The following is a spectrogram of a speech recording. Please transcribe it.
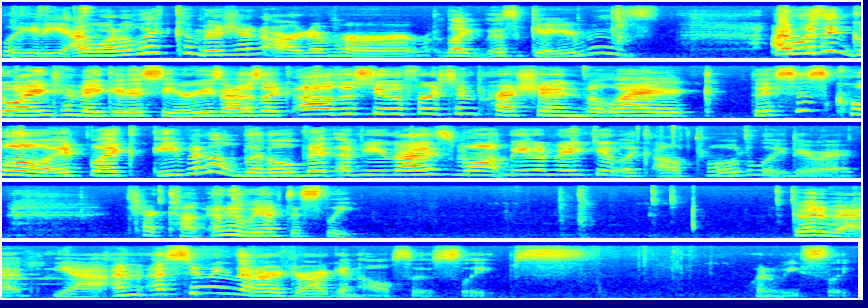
lady. I want to, like, commission art of her. Like, this game is... I wasn't going to make it a series. I was like, oh, I'll just do a first impression. But, like, this is cool. If, like, even a little bit of you guys want me to make it, like, I'll totally do it. Check count. Oh, no, we have to sleep. Go to bed. Yeah, I'm assuming that our dragon also sleeps when we sleep.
